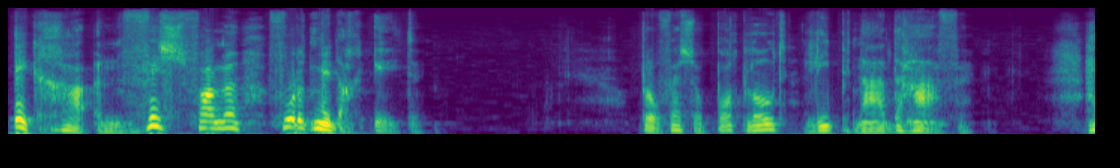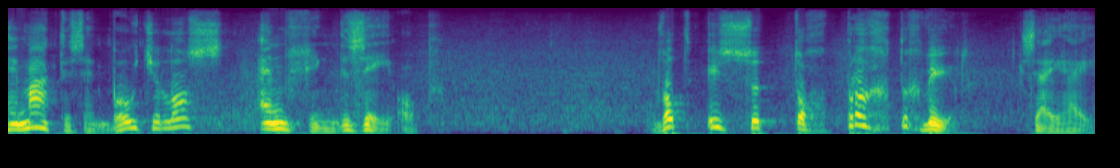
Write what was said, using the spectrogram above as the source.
Ik ga een vis vangen voor het middageten. Professor Potlood liep naar de haven. Hij maakte zijn bootje los en ging de zee op. Wat is het toch prachtig weer, zei hij,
